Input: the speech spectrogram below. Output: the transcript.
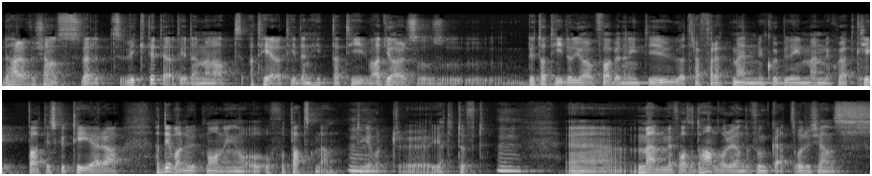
det här har känts väldigt viktigt hela tiden. Men att, att hela tiden hitta tid. Att göra så, så, det tar tid att göra förbereda en intervju, att träffa rätt människor, bjuda in människor, att klippa, att diskutera. Att det var en utmaning att, få plats med den. Det tycker jag har varit eh, jättetufft. Eh, men med facit i hand har det ändå funkat och det känns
